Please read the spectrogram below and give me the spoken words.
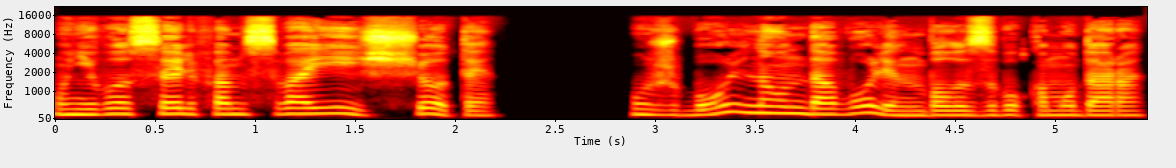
У него с эльфом свои счеты. Уж больно он доволен был звуком удара.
